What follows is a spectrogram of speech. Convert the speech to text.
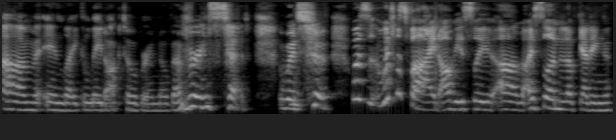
um in like late october and november instead which was which was fine obviously um i still ended up getting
